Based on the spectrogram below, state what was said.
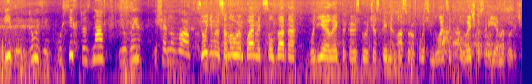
рідних, друзів, усіх, хто знав, любив і шанував. Сьогодні ми вшановуємо пам'ять солдата, водія електрика військової частини А4820 Овечко Сергія Анатолійовича.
